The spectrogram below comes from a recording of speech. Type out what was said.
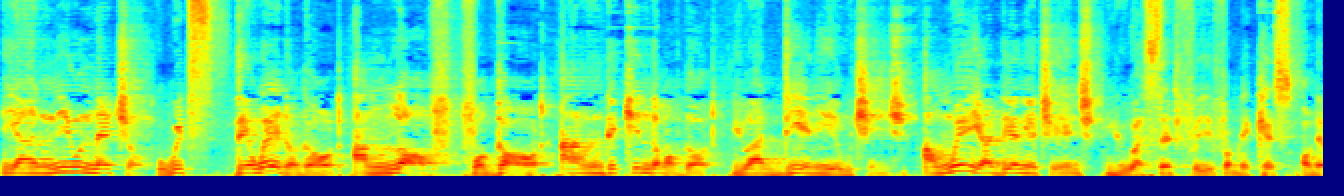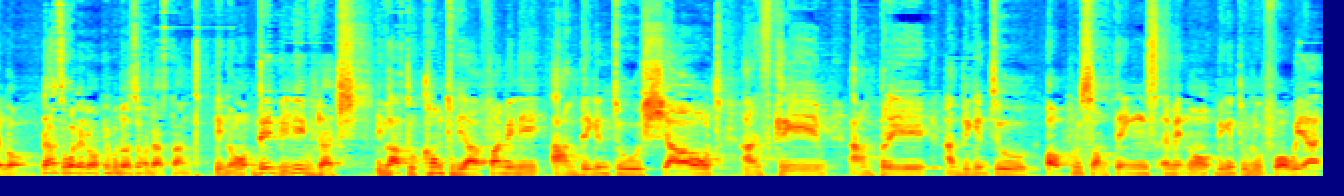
your new nature with the word of God and love for God and the kingdom of God, your DNA will change. And when your DNA change, you are set free from the curse of the law. That's what a lot of people doesn't understand. You know, they believe that you have to come to their family and begin to shout and scream and pray and begin to uproot some things. I mean, no, begin to look for where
